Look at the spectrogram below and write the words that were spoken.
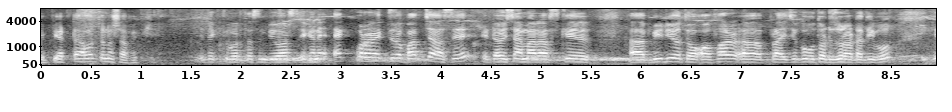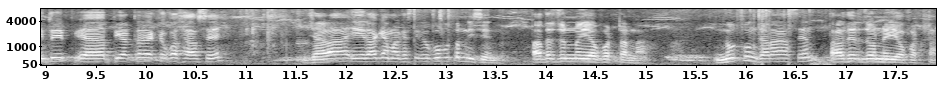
এই পেয়ারটা আলোচনা সাপেক্ষে। দেখতে পারতেছেন ভিউয়ার্স এখানে এক পরের এক জোড়া বাচ্চা আছে। এটা হচ্ছে আমার আজকের ভিডিওতে অফার প্রাইজে কবুতর জোড়াটা দিব। কিন্তু এই পেয়ারটার একটা কথা আছে, যারা এর আগে আমার কাছ থেকে কবুতর নিছেন, তাদের জন্য এই অফারটা না। নতুন যারা আছেন, তাদের জন্য এই অফারটা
